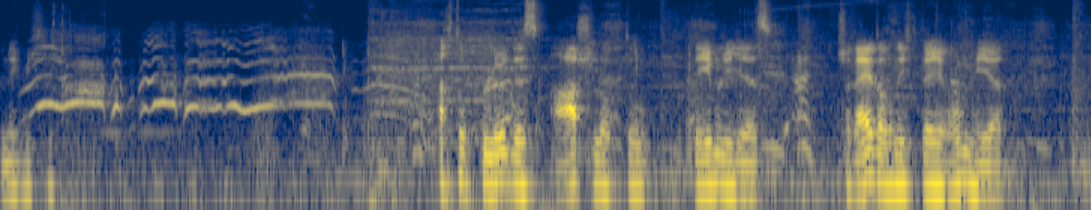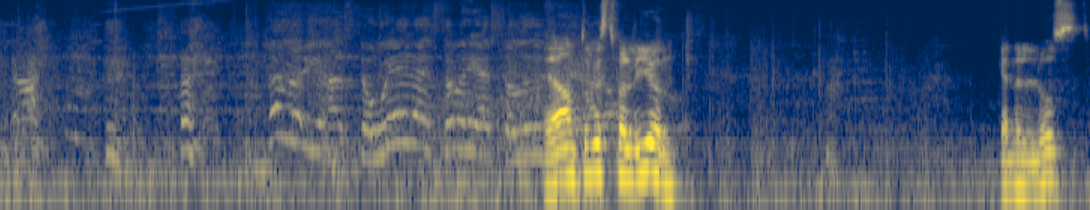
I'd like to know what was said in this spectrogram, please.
Wenn ich mich nicht... Ach du blödes Arschloch, du dämliches. Schrei doch nicht gleich rum hier. Ja, und du wirst verlieren. Keine Lust.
